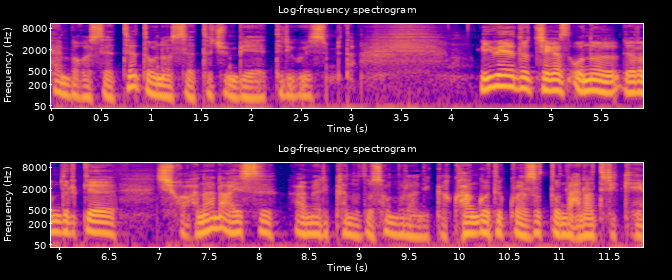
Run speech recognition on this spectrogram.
햄버거 세트, 도넛 세트 준비해 드리고 있습니다. 이외에도 제가 오늘 여러분들께 시원한 아이스 아메리카노도 선물하니까 광고 듣고 와서 또 나눠 드릴게요.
